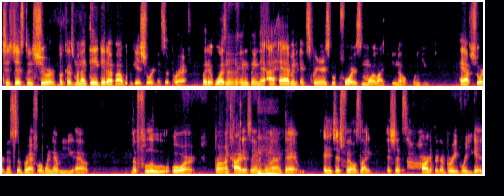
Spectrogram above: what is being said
to just ensure because when I did get up, I would get shortness of breath. But it wasn't anything that I haven't experienced before. It's more like, you know, when you have shortness of breath or whenever you have the flu or bronchitis or anything mm-hmm. like that, it just feels like it's just harder to breathe where you get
